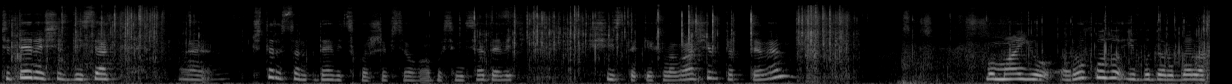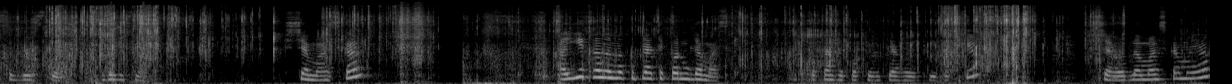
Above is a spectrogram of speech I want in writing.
4,60... 4,49 скорше всього, або 79. 6 таких лавашів тортили. Бо маю руколу і буду робила собі стил. Дуже. Ще маска. А їхали ми купляти корм для маски. Покажу, поки витягую квіточки. Ще одна маска моя.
